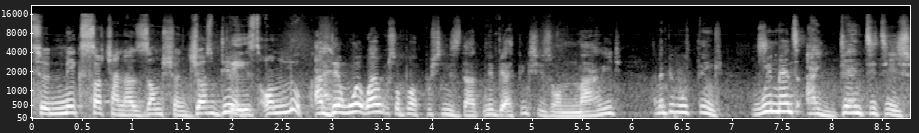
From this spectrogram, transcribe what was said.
to make such an assumption just then- based on look? And then why, why some people are pushing is that maybe I think she's unmarried, and then people think women's identities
